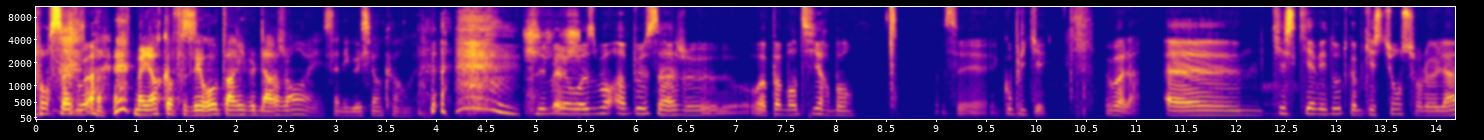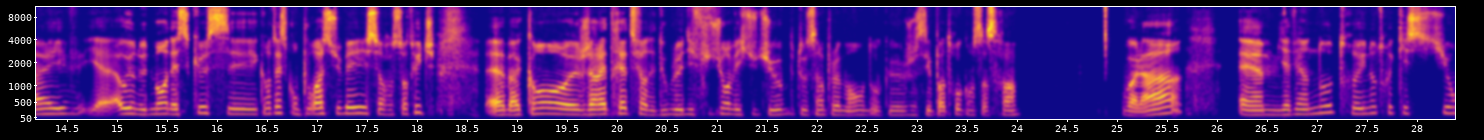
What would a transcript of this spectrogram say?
pour savoir. Mallorca offre 0, Paris veut de l'argent et ça négocie encore. c'est malheureusement un peu ça. On va pas mentir. Bon, c'est compliqué. Voilà. Euh, qu'est-ce qu'il y avait d'autre comme question sur le live? Ah oui, on nous demande est-ce que c'est quand est-ce qu'on pourra subir sur, Twitch? Euh, bah, Quand euh, j'arrêterai de faire des doubles diffusions avec YouTube, tout simplement. Donc je sais pas trop quand ça sera. Voilà. Il y avait un autre, une autre question.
